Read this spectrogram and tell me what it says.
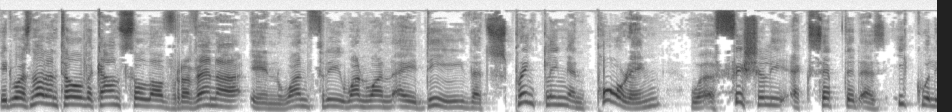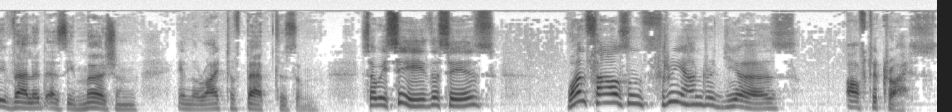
It was not until the Council of Ravenna in 1311 AD that sprinkling and pouring were officially accepted as equally valid as immersion in the rite of baptism. So we see this is 1,300 years after Christ.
